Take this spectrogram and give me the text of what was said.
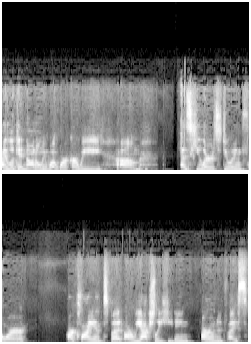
I look at not only what work are we um, as healers doing for our clients, but are we actually heeding our own advice?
